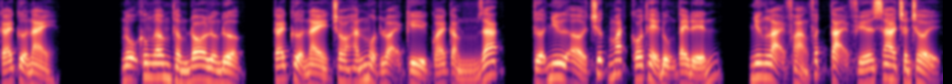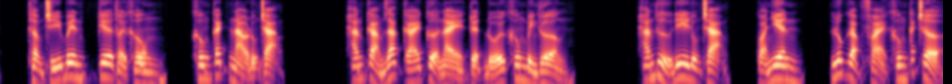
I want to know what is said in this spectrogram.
Cái cửa này, nộ không âm thầm đo lường được, cái cửa này cho hắn một loại kỳ quái cảm giác, tựa như ở trước mắt có thể đụng tay đến, nhưng lại phảng phất tại phía xa chân trời, thậm chí bên kia thời không, không cách nào đụng chạm. Hắn cảm giác cái cửa này tuyệt đối không bình thường. Hắn thử đi đụng chạm, quả nhiên, lúc gặp phải không cách trở,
